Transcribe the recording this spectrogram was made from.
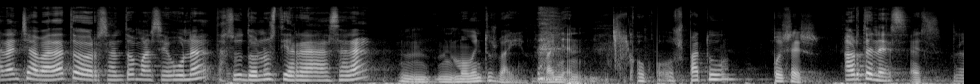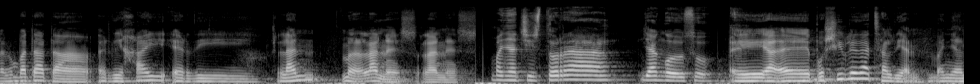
Arantxa badator San Tomas eguna, eta zu donostiarra zara? Mm, Momentuz bai, baina ospatu, pues ez, Aurten ez? ez. Larun bata eta erdi jai, erdi lan, bueno, lan ez, lan ez. Baina txistorra jango duzu. E, e, posible da txaldian, baina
